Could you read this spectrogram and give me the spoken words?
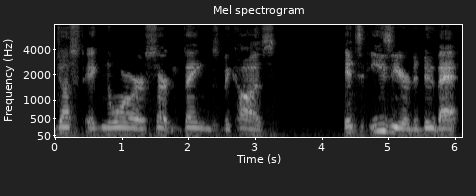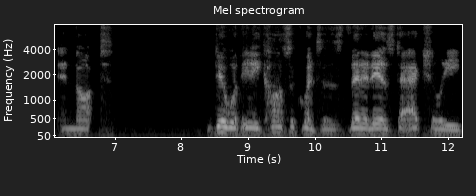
just ignore certain things because it's easier to do that and not deal with any consequences than it is to actually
